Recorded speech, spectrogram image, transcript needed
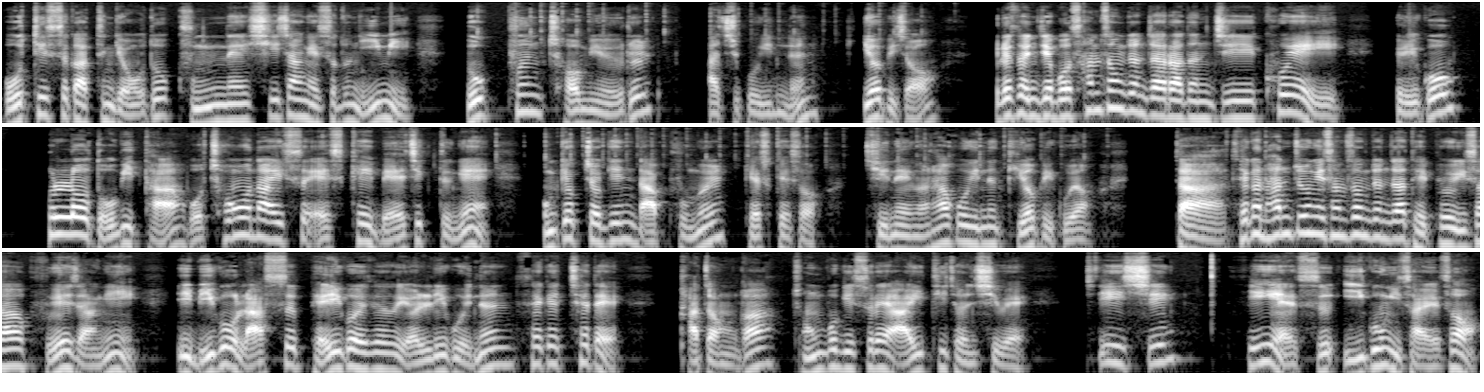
모티스 같은 경우도 국내 시장에서도 이미 높은 점유율을 가지고 있는 기업이죠. 그래서 이제 뭐 삼성전자라든지 코에이, 그리고 폴러 노비타, 뭐 청원아이스, SK 매직 등의 본격적인 납품을 계속해서 진행을 하고 있는 기업이고요. 자, 최근 한종희 삼성전자 대표이사 부회장이 이 미국 라스베이거스에서 열리고 있는 세계 최대 가정과 정보기술의 IT 전시회 CEC CES 2024에서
